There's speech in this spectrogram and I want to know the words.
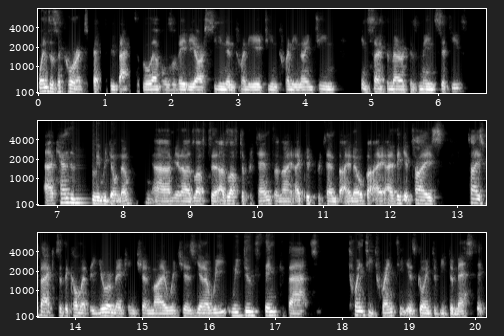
when does Accor expect to be back to the levels of ADR seen in 2018, 2019 in South America's main cities? Uh, candidly, we don't know. Um, you know, I'd love to, I'd love to pretend, and I, I could pretend that I know, but I, I think it ties ties back to the comment that you were making, Chinmay, which is, you know, we, we do think that 2020 is going to be domestic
